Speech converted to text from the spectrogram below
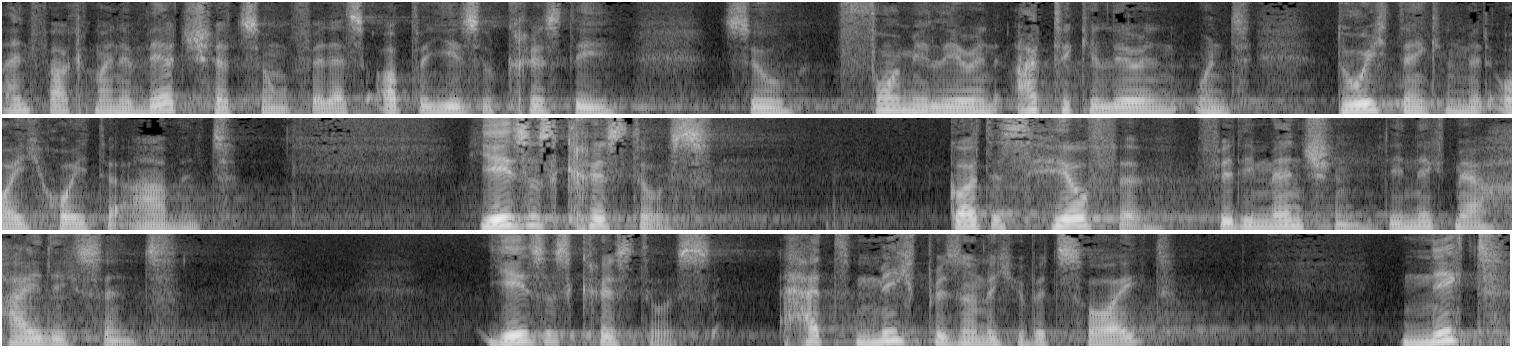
einfach meine Wertschätzung für das Opfer Jesu Christi zu formulieren, artikulieren und durchdenken mit euch heute Abend. Jesus Christus Gottes Hilfe für die Menschen, die nicht mehr heilig sind. Jesus Christus hat mich persönlich überzeugt, nicht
